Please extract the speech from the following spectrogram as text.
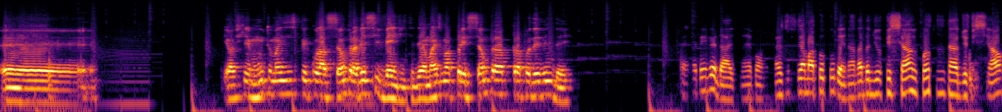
É... Eu acho que é muito mais especulação para ver se vende, entendeu? É mais uma pressão para poder vender. É, é, bem verdade, né? Bom, mas você já matou tudo aí, né? nada de oficial, enquanto não nada de oficial,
